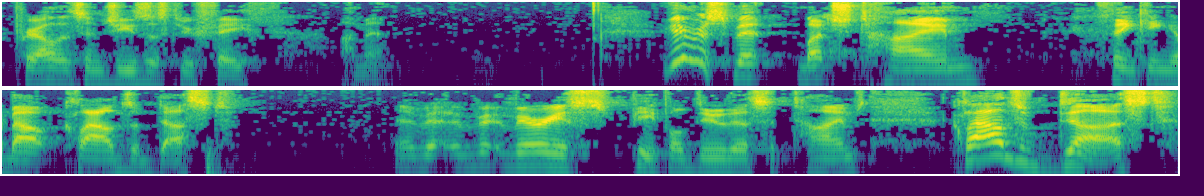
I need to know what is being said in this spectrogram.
We pray all this in Jesus through faith. Amen. Have you ever spent much time thinking about clouds of dust? Various people do this at times. Clouds of dust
